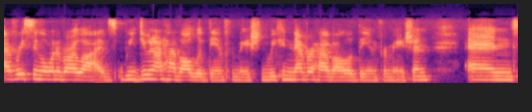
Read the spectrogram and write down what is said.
every single one of our lives we do not have all of the information. We can never have all of the information. And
